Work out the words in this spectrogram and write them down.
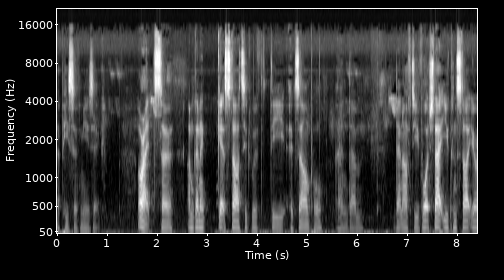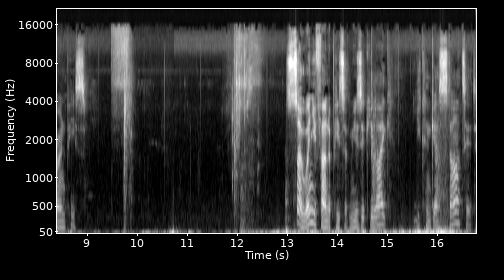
a piece of music. Alright, so I'm going to get started with the example and um, then after you've watched that you can start your own piece. So when you've found a piece of music you like, you can get started.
